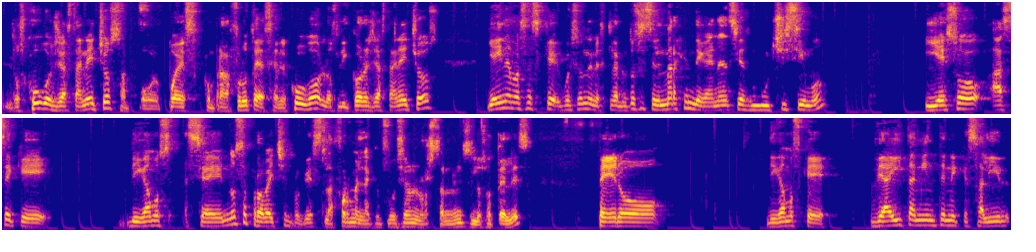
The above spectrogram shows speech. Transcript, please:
los jugos ya están hechos, puedes comprar fruta y hacer el jugo, los licores ya están hechos, y ahí nada más es que cuestión de mezclar. Entonces el margen de ganancia es muchísimo, y eso hace que, digamos, se, no se aprovechen porque es la forma en la que funcionan los restaurantes y los hoteles, pero digamos que de ahí también tiene que salir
